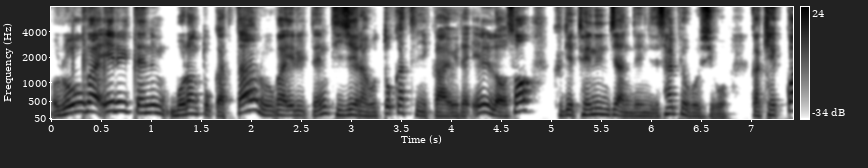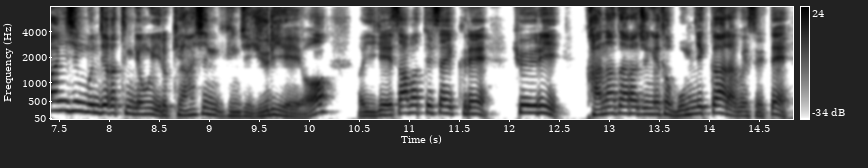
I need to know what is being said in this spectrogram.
로우가 1일 때는 뭐랑 똑같다? 로우가 1일 때는 DJ라고 똑같으니까 여기다 1 넣어서 그게 되는지 안 되는지 살펴보시고 그러니까 객관식 문제 같은 경우 이렇게 하시는 게 굉장히 유리해요. 어, 이게 사바테 사이클의 효율이 가나다라 중에서 뭡니까? 라고 했을 때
